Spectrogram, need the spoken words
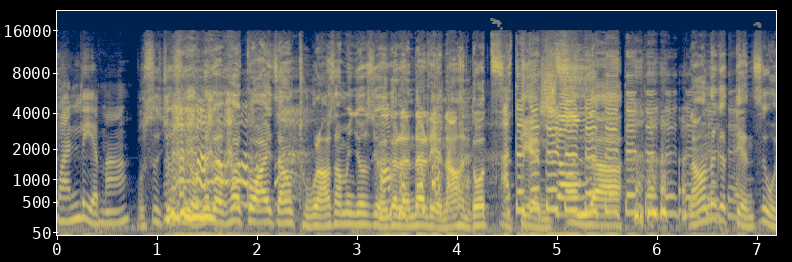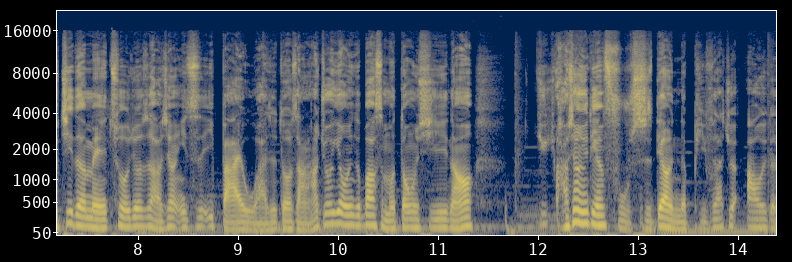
玩脸吗？不是，就是有那个会挂一张图，然后上面就是有一个人的脸，然后很多字点字对对对啊。对对对对对。然后那个，点字我记得没错，就是好像一次一百五还是多少，然后就用一个不知道什么东西，然后就好像有点腐蚀掉你的皮肤，它就凹一个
